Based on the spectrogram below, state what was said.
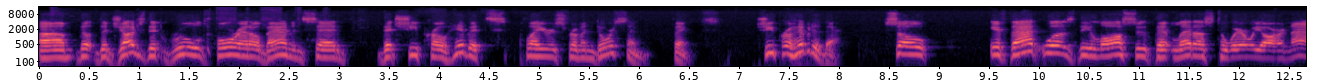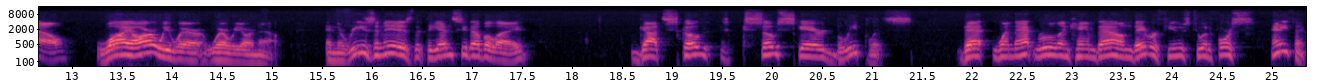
Um, the, the judge that ruled for Ed O'Bannon said that she prohibits players from endorsing things. She prohibited that. So if that was the lawsuit that led us to where we are now, why are we where, where we are now? And the reason is that the NCAA got so, so scared bleepless that when that ruling came down, they refused to enforce anything.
